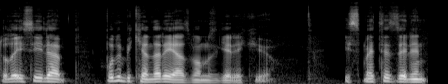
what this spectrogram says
Dolayısıyla bunu bir kenara yazmamız gerekiyor. İsmet Ezel'in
